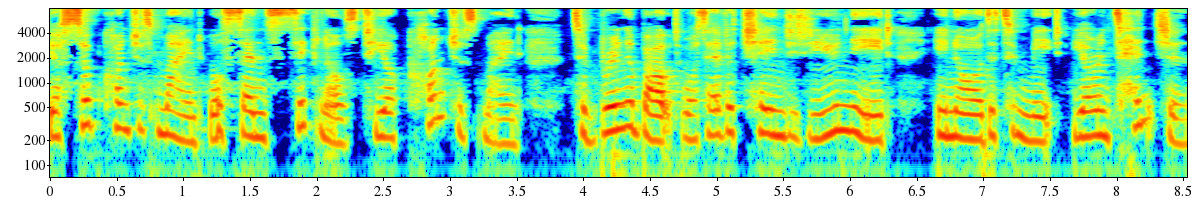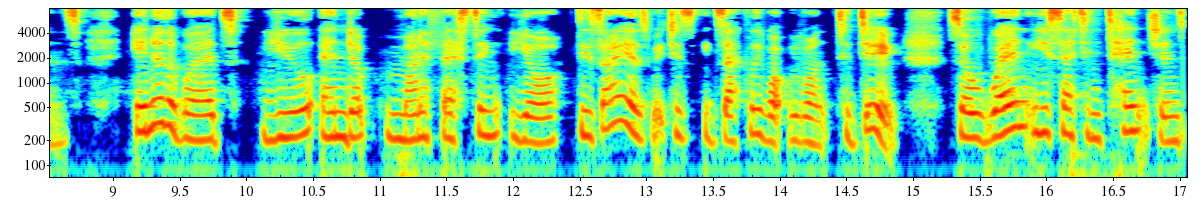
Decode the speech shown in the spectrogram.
your subconscious mind will send signals to your conscious mind to bring about whatever changes you need in order to meet your intentions. In other words, you'll end up manifesting your desires, which is exactly what we want to do. So when you set intentions,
